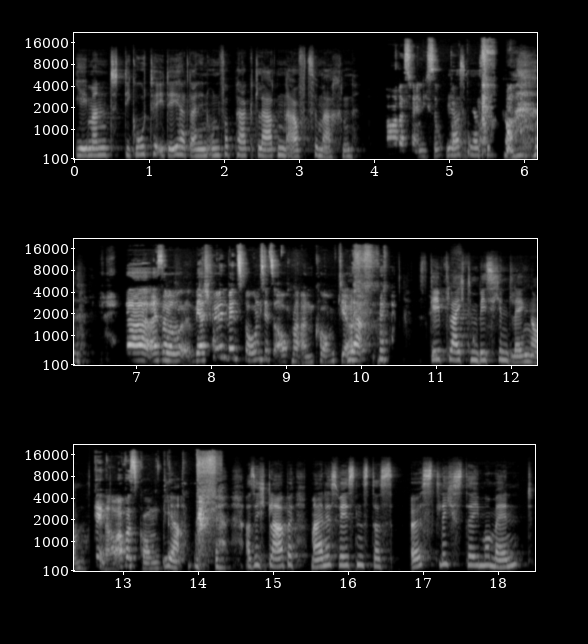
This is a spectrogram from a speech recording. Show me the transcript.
jemand die gute Idee hat, einen Unverpacktladen aufzumachen. Oh, das fände ich super. Ja, das wäre super. ja, also wäre schön, wenn es bei uns jetzt auch mal ankommt, ja. ja. Es geht vielleicht ein bisschen länger. Genau, aber es kommt. Ja, also ich glaube, meines Wissens das östlichste im Moment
